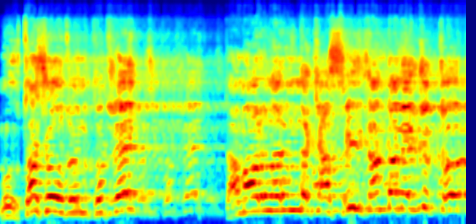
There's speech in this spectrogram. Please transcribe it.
Muhtaç olduğun kudret damarlarındaki asil kanda mevcuttur.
